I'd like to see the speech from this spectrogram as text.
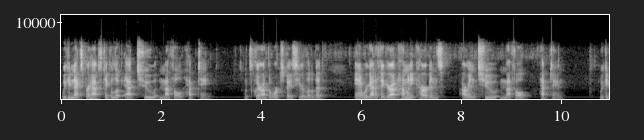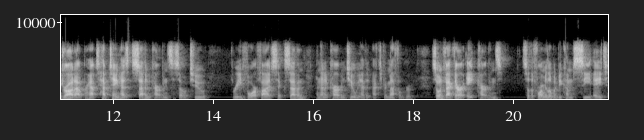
We can next perhaps take a look at 2-methyl-heptane. Let's clear out the workspace here a little bit. And we've got to figure out how many carbons are in 2-methyl-heptane. We could draw it out. Perhaps heptane has seven carbons, so 2, 3, 4, 5, 6, 7, and then at carbon 2 we have an extra methyl group. So in fact there are eight carbons, so the formula would become C8H2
